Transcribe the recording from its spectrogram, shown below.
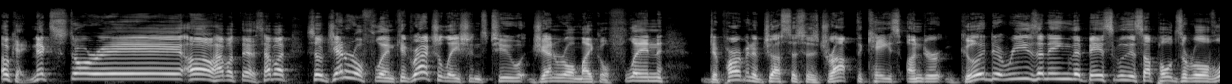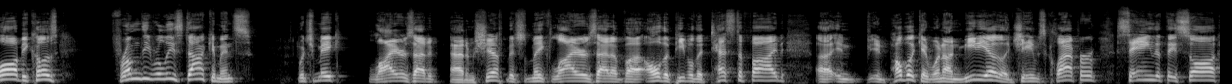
Okay, next story. Oh, how about this? How about so General Flynn? Congratulations to General Michael Flynn. Department of Justice has dropped the case under good reasoning that basically this upholds the rule of law because from the released documents, which make liars out of Adam Schiff, which make liars out of uh, all the people that testified uh, in in public and went on media, like James Clapper, saying that they saw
